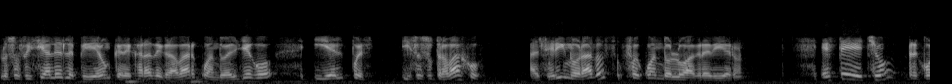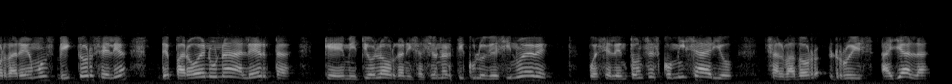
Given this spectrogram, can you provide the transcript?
Los oficiales le pidieron que dejara de grabar cuando él llegó y él pues hizo su trabajo. Al ser ignorados fue cuando lo agredieron. Este hecho, recordaremos, Víctor Celia, deparó en una alerta que emitió la organización Artículo 19, pues el entonces comisario Salvador Ruiz Ayala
